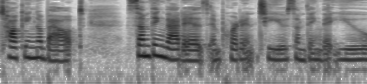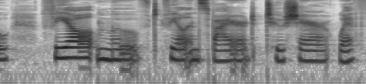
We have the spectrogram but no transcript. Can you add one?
talking about something that is important to you, something that you feel moved, feel inspired to share with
